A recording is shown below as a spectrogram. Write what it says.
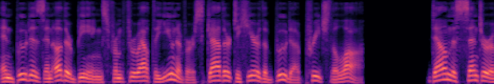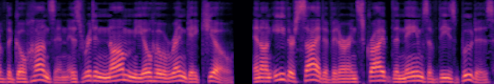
and Buddhas and other beings from throughout the universe gather to hear the Buddha preach the law. Down the center of the Gohonzon is written Nam Myoho Renge Kyo, and on either side of it are inscribed the names of these Buddhas,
